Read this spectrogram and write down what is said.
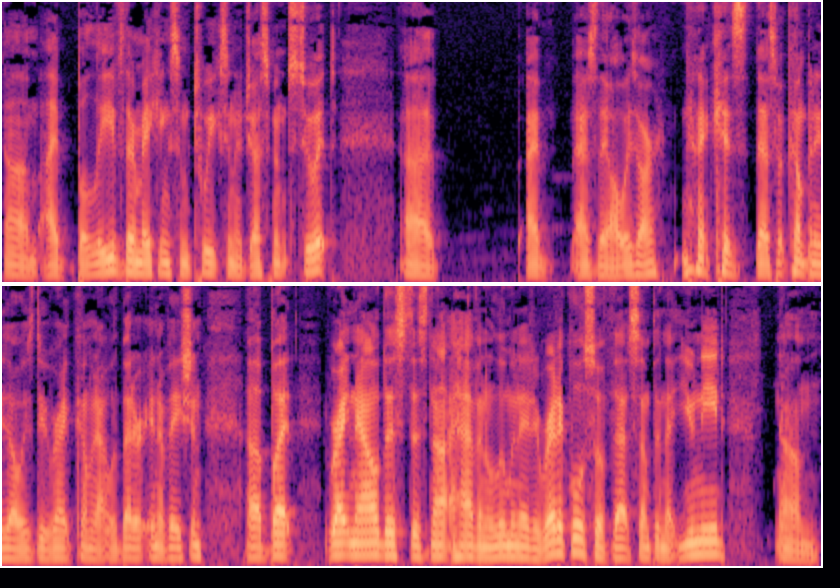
Um, I believe they're making some tweaks and adjustments to it. Uh, I as they always are, because that's what companies always do, right? Coming out with better innovation. Uh, but right now, this does not have an illuminated reticle. So if that's something that you need, um,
